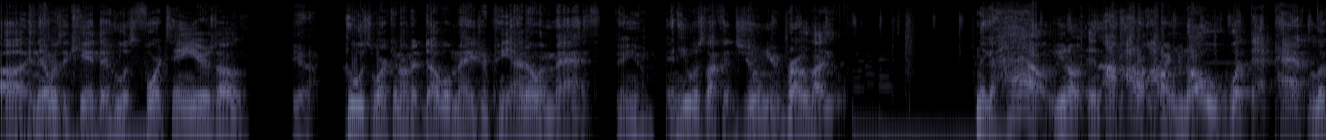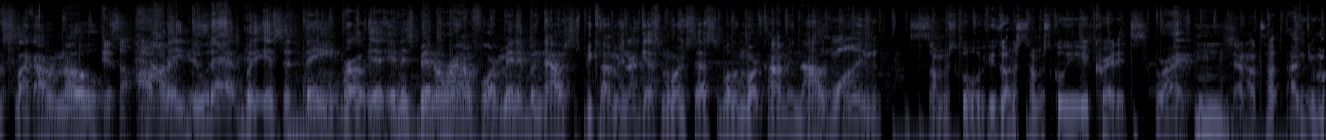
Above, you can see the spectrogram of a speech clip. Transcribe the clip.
uh, and there was a kid there who was 14 years old Yeah. who was working on a double major, piano and math, Damn. and he was like a junior, bro. Like. Nigga, how you know? And I, I don't, I don't know what that path looks like. I don't know It's a how they do it's a- that, but it's a thing, bro. It, and it's been around for a minute, but now it's just becoming, I guess, more accessible and more common knowledge. One summer school. If you go to summer school, you get credits. Right. Hmm. Shout out to I mean,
